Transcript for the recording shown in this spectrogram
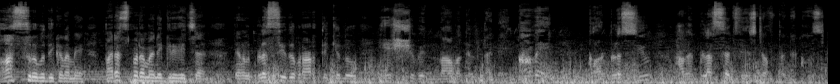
ആശീർവദിക്കണമേ പരസ്പരം അനുഗ്രഹിച്ച് ഞങ്ങൾ ബ്ലസ് ചെയ്ത് പ്രാർത്ഥിക്കുന്നു. യേശുവിൻ നാമത്തിൽ തന്നെ. ആമേ God bless you have a blessed feast of Pentecost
